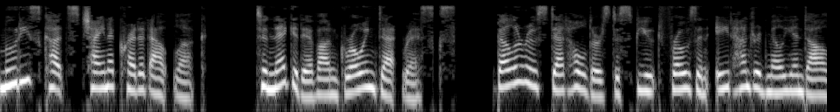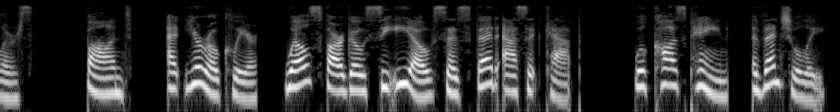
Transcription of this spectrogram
Moody's cuts China credit outlook to negative on growing debt risks. Belarus debt holders dispute frozen $800 million bond. At Euroclear, Wells Fargo CEO says Fed asset cap will cause pain, eventually.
